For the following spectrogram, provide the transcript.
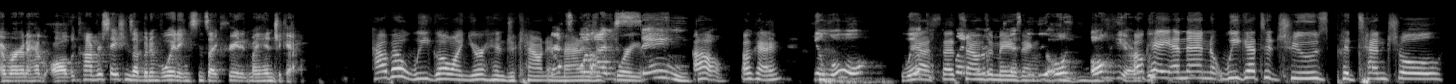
and we're gonna have all the conversations I've been avoiding since I created my Hinge account. How about we go on your Hinge account and That's manage it I'm for you? saying. Oh, okay. Hello. Welcome Yes, that sounds amazing. We all, all here. Okay, and then we get to choose potential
